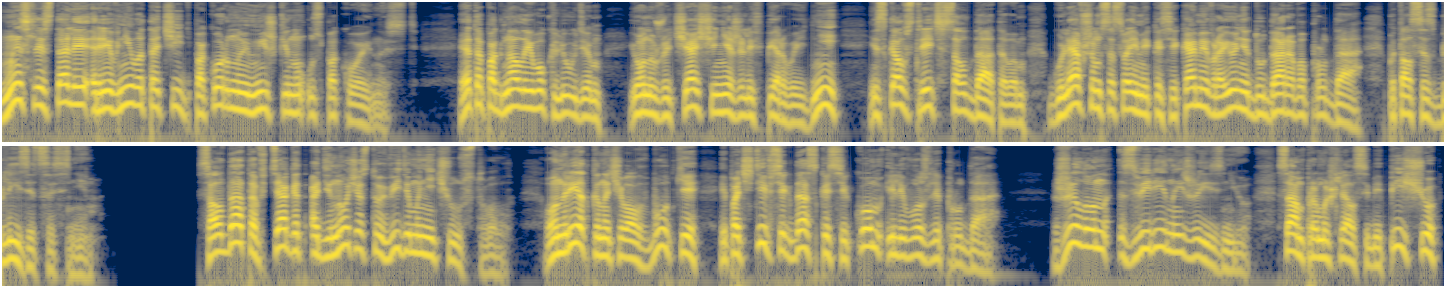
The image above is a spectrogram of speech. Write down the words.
Мысли стали ревниво точить покорную Мишкину успокоенность. Это погнало его к людям, и он уже чаще, нежели в первые дни, искал встреч с Солдатовым, гулявшим со своими косяками в районе Дударова пруда, пытался сблизиться с ним. Солдатов тягот одиночества, видимо, не чувствовал. Он редко ночевал в будке и почти всегда с косяком или возле пруда. Жил он звериной жизнью, сам промышлял себе пищу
